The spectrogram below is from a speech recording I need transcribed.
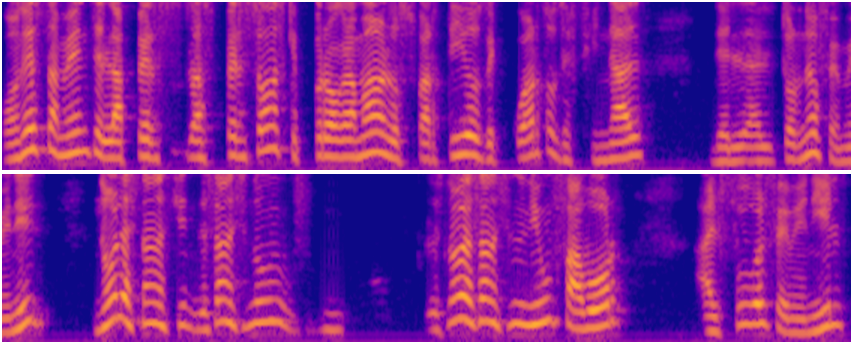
Honestamente, las personas que programaron los partidos de cuartos de final del torneo femenil no le están haciendo, están haciendo no le están haciendo ni un favor al fútbol femenil.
